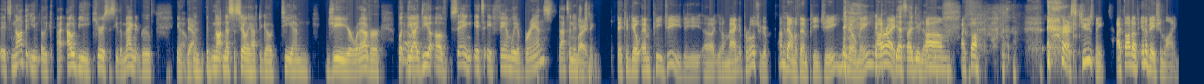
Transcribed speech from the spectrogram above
it's not that you like. I, I would be curious to see the Magnet Group, you know, Yeah. and not necessarily have to go TMG or whatever. But the idea of saying it's a family of brands, that's an interesting. They could go mpg the uh, you know magnet promotion group. I'm Yeah. down with mpg you know me. All right. Yes, I do know. um i thought excuse me. I thought of innovation line.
